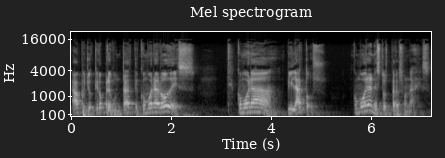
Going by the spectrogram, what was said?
Ah, pues yo quiero preguntarte, ¿cómo era Herodes? ¿Cómo era Pilatos? ¿Cómo eran estos personajes?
